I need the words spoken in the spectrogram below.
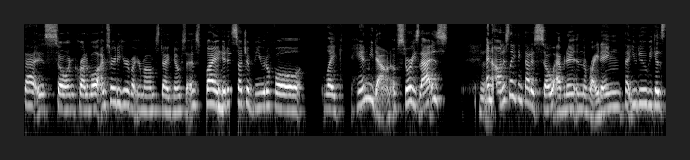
That is so incredible. I'm sorry to hear about your mom's diagnosis, but mm-hmm. it is such a beautiful, like, hand me down of stories. That is, and honestly, I think that is so evident in the writing that you do because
